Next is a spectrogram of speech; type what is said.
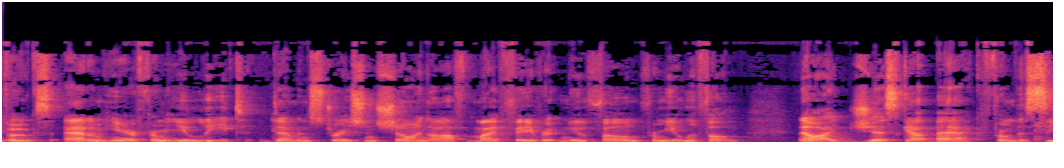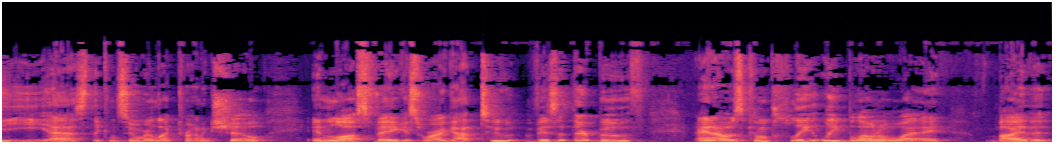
folks, Adam here from Elite Demonstration showing off my favorite new phone from Ulefone. Now I just got back from the CES, the Consumer Electronics Show in Las Vegas where I got to visit their booth and I was completely blown away by the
